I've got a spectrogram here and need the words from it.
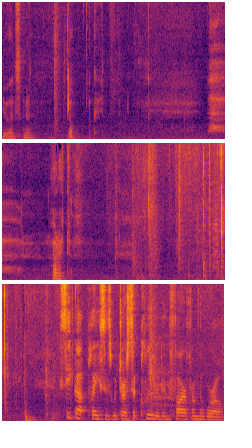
You want some? No? Okay. All right. Seek out places which are secluded and far from the world.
